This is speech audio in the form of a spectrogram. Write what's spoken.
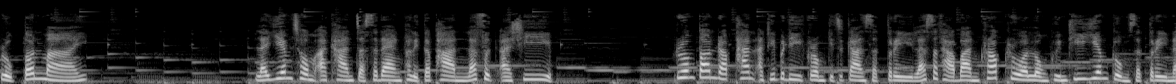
ปลูกต้นไม้ และเยี่ยมชมอาคารจัดแสดงผลิตภัณฑ์และฝึกอาชีพ ร่วมต้อนรับท่านอธิบดีกรมกิจการสตรี และสถาบันครอบครัวลงพื้นที่เยี่ยมกลุ่มสตรีณ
